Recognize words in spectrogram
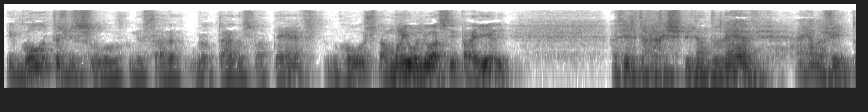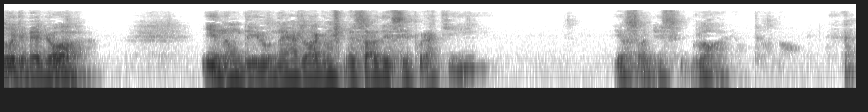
E gotas de suor começaram a brotar da sua testa, no rosto. A mãe olhou assim para ele, mas ele estava respirando leve. Aí ela ajeitou ele melhor. E não deu, né? As lágrimas começaram a descer por aqui. Eu só disse, glória ao teu nome.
